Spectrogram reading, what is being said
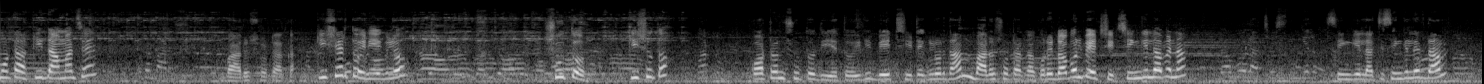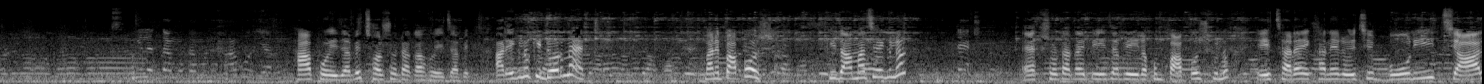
মোটা কি দাম আছে? বারোশো টাকা। কিসের তৈরি এগুলো? সুতো। কি সুতো? কটন সুতো দিয়ে তৈরি বেডশিট এগুলোর দাম বারোশো টাকা করে। ডবল বেডশিট সিঙ্গেল হবে না? ডবল আছে সিঙ্গেল সিঙ্গেল আছে সিঙ্গেলের দাম সিঙ্গেলের দাম ওটা মানে হাফ হয়ে যাবে হাফ হয়ে যাবে ছশো টাকা হয়ে যাবে। আর এগুলো কি ডোরম্যাট মানে পাপোশ? কি দাম আছে এগুলো? একশো টাকায় পেয়ে যাবে এরকম পাপোশগুলো। এছাড়া এখানে রয়েছে বড়ি চাল।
